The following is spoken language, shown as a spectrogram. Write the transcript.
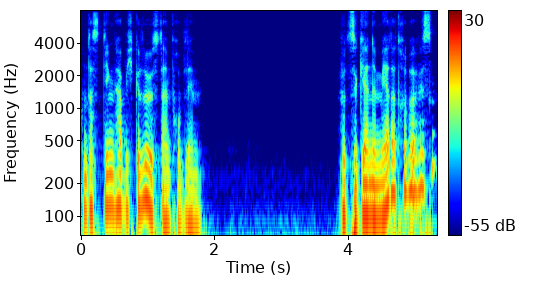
und das Ding habe ich gelöst, dein Problem. Würdest du gerne mehr darüber wissen?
